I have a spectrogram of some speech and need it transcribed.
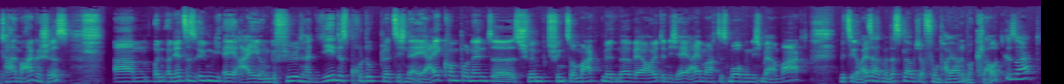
total Magisches. Ähm, und, und jetzt ist irgendwie AI und gefühlt hat jedes Produkt plötzlich eine AI-Komponente. Es schwimmt, schwingt so am Markt mit. Ne? Wer heute nicht AI macht, ist morgen nicht mehr am Markt. Witzigerweise hat man das, glaube ich, auch vor ein paar Jahren über Cloud gesagt.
